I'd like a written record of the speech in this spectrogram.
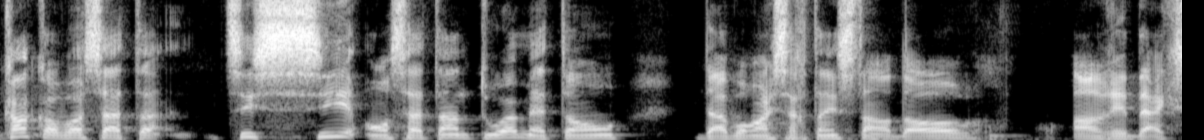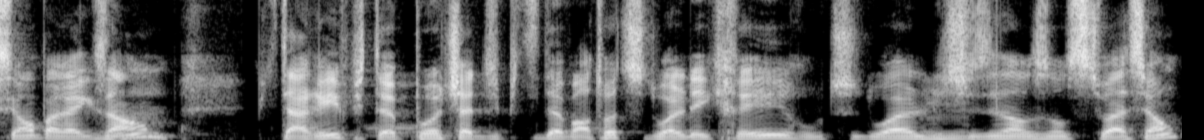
quand on va s'attendre, tu sais, si on s'attend de toi, mettons, d'avoir un certain standard en rédaction, par exemple, puis t'arrives puis t'as pas ChatGPT devant toi, tu dois l'écrire ou tu dois l'utiliser dans une autre situation.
